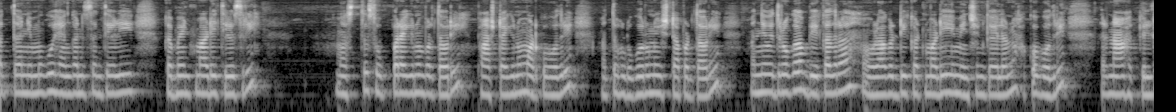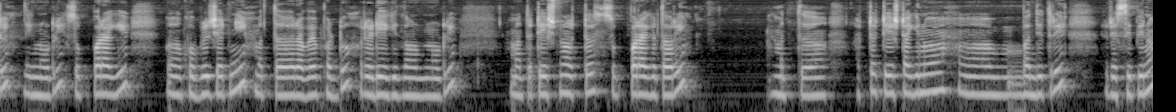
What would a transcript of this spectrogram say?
ಮತ್ತು ನಿಮಗೂ ಹೆಂಗೆ ಅನ್ಸಂತೇಳಿ ಕಮೆಂಟ್ ಮಾಡಿ ತಿಳಿಸ್ರಿ. ಮಸ್ತ್ ಸೂಪರಾಗಿನೂ ಬರ್ತಾವೆ ರೀ ಫಾಸ್ಟಾಗಿನೂ ಮಾಡ್ಕೋಬೋದು ರೀ ಮತ್ತು ಹುಡುಗರು ಇಷ್ಟಪಡ್ತಾವೆ ರೀ ಮತ್ತು ನೀವು ಇದ್ರೊಳಗೆ ಬೇಕಾದ್ರೆ ಉಳ್ಳಾಗಡ್ಡಿ ಕಟ್ ಮಾಡಿ ಮೆಣಸಿನ್ಕಾಯಿ ಎಲ್ಲನೂ ಹಾಕೋಬೋದು ರೀ ಅದ್ರ ನಾ ರೀ ಈಗ ನೋಡಿರಿ ಸೂಪರಾಗಿ ಕೊಬ್ಬರಿ ಚಟ್ನಿ ಮತ್ತು ರವೆ ಪಡ್ಡು ರೆಡಿ ಆಗಿದ್ದು ನೋಡಿ, ನೋಡಿರಿ. ಮತ್ತು ಟೇಸ್ಟ್ನೂ ಅಷ್ಟು ಸೂಪರಾಗಿರ್ತಾವೆ ರೀ ಮತ್ತು ಅಷ್ಟು ಟೇಸ್ಟಾಗಿನೂ ಬಂದಿತ್ತು ರೀ ರೆಸಿಪಿನೂ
